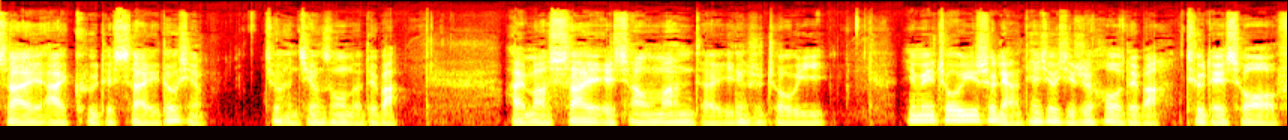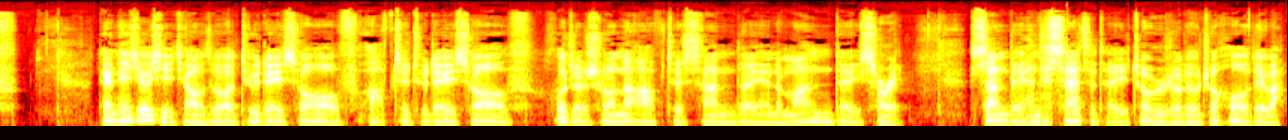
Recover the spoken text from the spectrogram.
say, I could say 都行，就很轻松的，对吧？I must say it's on Monday，一定是周一，因为周一是两天休息之后，对吧？Two days off，两天休息叫做 two days off after two days off，或者说呢 after Sunday and Monday，sorry，Sunday and Saturday，周日、周六之后，对吧？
